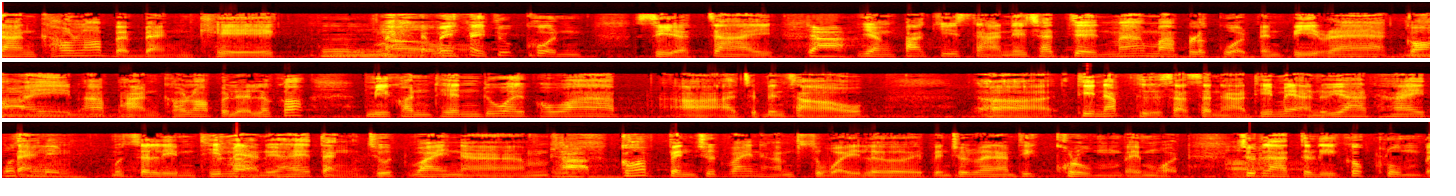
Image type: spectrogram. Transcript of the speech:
การเข้ารอบแบบแบ่งเค้กไม่ให้ทุกคนเสียใจ จ้ะ อย่างปากีสถานเนี่ยชัดเจนมากมาประกวดเป็นปีแรก ก็ให้อะผ่านเข้ารอบไปเลย แล้วก็มีคอนเทนต์ด้วยเพราะว่าอ่าอาจจะเป็นสาวเอ่อที่นับถือศาสนาที่ไม่อนุญาตให้แต่งมุสลิมมุสลิมที่ไม่อนุญาตให้แต่งชุดว่ายน้ำครับก็เป็นชุดว่ายน้ำสวยเลย เป็นชุดว่ายน้ำที่คลุมไปหมด ชุดราตรีก็คลุมไป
